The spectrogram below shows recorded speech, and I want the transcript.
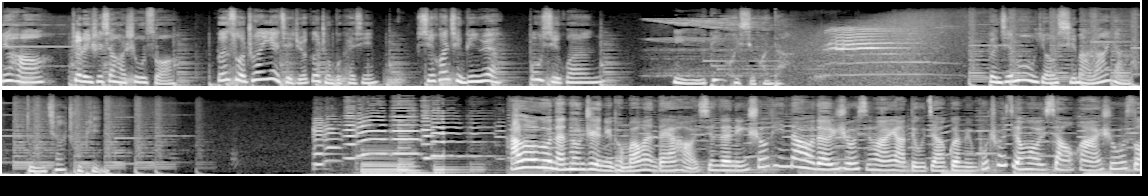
你好，这里是笑好事务所，本所专业解决各种不开心。喜欢请订阅，不喜欢，你一定会喜欢的。本节目由喜马拉雅独家出品。Hello，各位男同志、女同胞们，大家好！现在您收听到的是由喜马拉雅独家冠名播出节目《笑话事务所》。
